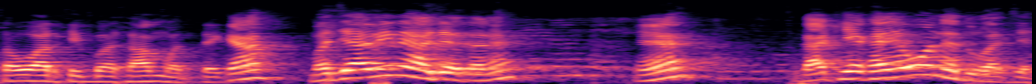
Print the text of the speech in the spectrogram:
સવારથી બસ આમ જ તે ક્યાં મજા આવી ને આજે તને? હે? ગાંઠિયા ખાઈ આવો ને તું આજે?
